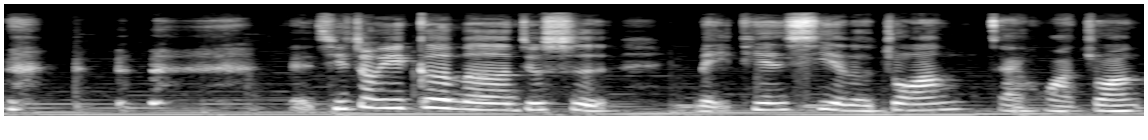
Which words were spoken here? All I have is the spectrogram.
诶，其中一个呢，就是每天卸了妆再化妆。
